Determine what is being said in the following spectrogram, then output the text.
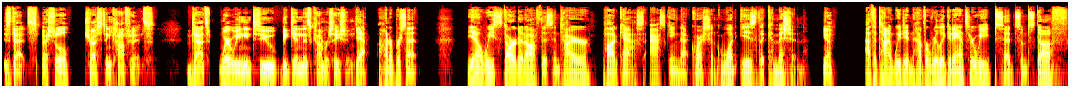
is that special trust and confidence. That's where we need to begin this conversation. Yeah, 100%. You know, we started off this entire podcast asking that question What is the commission? Yeah. At the time, we didn't have a really good answer. We said some stuff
